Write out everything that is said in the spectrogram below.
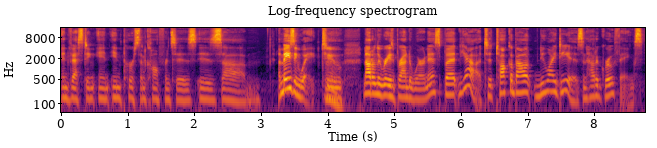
investing in in person conferences is um, amazing way to mm. not only raise brand awareness, but yeah, to talk about new ideas and how to grow things.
